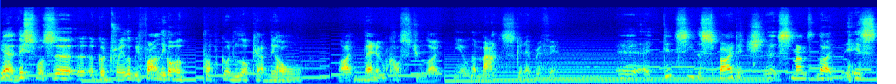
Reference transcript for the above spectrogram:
yeah, this was a, a good trailer. We finally got a proper good look at the whole like Venom costume, like you know the mask and everything. Uh, I didn't see the spider uh, man, like his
